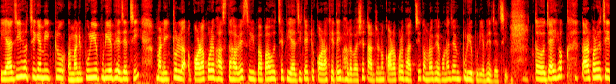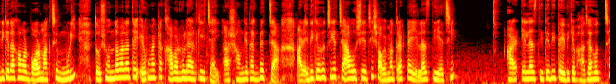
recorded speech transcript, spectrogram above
পেঁয়াজি হচ্ছে কি আমি একটু মানে পুড়িয়ে পুড়িয়ে ভেজেছি। মানে একটু কড়া করে ভাজতে হবে। শ্রী পাপা হচ্ছে পেঁয়াজিটা একটু কড়া খেতেই ভালোবাসে, তার জন্য কড়া করে ভাজছি। তোমরা ভেবো না যে আমি পুড়িয়ে পুড়িয়ে ভেজেছি। তো যাই হোক, তারপর হচ্ছে এদিকে দেখো আমার বর মাখছে মুড়ি। তো সন্ধ্যাবেলাতে এরকম একটা খাবার হলে আর কি চাই? আর সঙ্গে থাকবে চা। আর এদিকে হচ্ছে গিয়ে চা বসিয়েছি, সবেমাত্র একটা এলাচ দিয়েছি। আর এলাচ দিতে দিতে এদিকে ভাজা হচ্ছে।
